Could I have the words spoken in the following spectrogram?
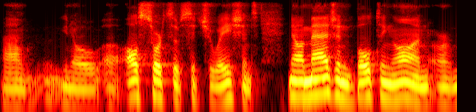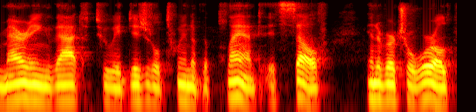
um, you know, uh, all sorts of situations. Now imagine bolting on or marrying that to a digital twin of the plant itself in a virtual world.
